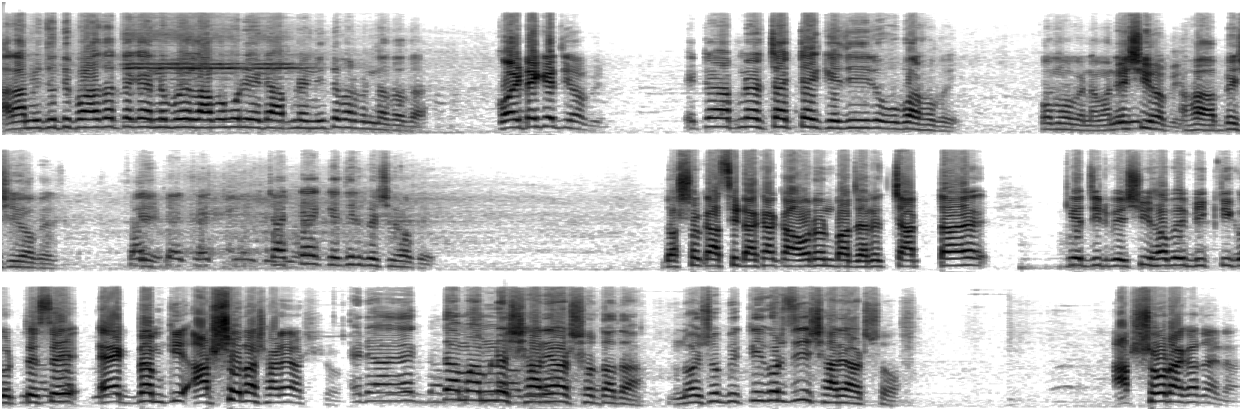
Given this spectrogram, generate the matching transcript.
আর আমি যদি পাঁচ হাজার টাকা এনে বলে লাভ করি এটা আপনি নিতে পারবেন না দাদা। কয়টা কেজি হবে? এটা আপনার চারটায় কেজির ওভার হবে। কম হবে না মানে বেশি হবে? হ্যাঁ বেশি হবে। চারটায় কেজির বেশি হবে। দর্শক আশি টাকা কাওরন বাজারে। চারটা কেজির বেশি হবে বিক্রি করতেছে। একদম কি আটশো না সাড়ে আটশো? এটা একদম আপনার সাড়ে আটশো দাদা। নয়শো বিক্রি করছি সাড়ে আটশো। আটশো রাখা যায় না।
